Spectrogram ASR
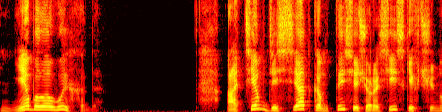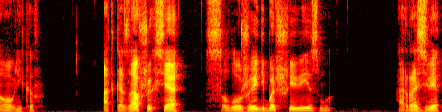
Не было выхода а тем десяткам тысяч российских чиновников, отказавшихся служить большевизму. Разве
